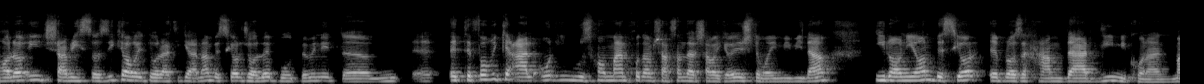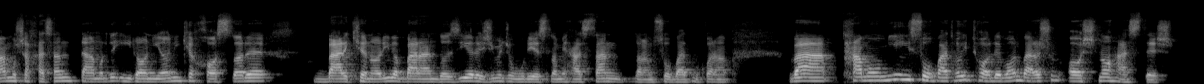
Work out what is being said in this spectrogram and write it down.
حالا این شبیه سازی که آقای دولتی کردن بسیار جالب بود. ببینید اتفاقی که الان این روزها من خودم شخصا در شبکه های اجتماعی می‌بینم ایرانیان بسیار ابراز همدردی می‌کنند من مشخصا در مورد ایرانیانی که خواستار برکناری و براندازی رژیم جمهوری اسلامی هستن دارم صحبت می‌کنم. و تمامی این صحبت های طالبان براشون آشنا هستش.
